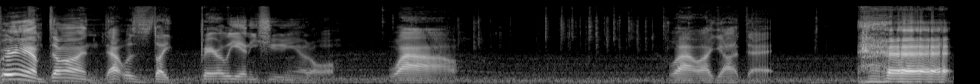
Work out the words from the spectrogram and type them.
Bam! Done. That was like barely any shooting at all. Wow. Wow, I got that.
